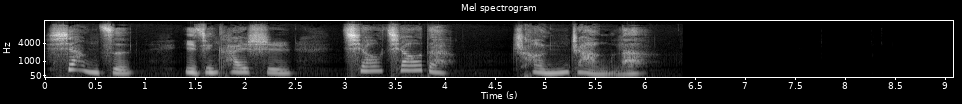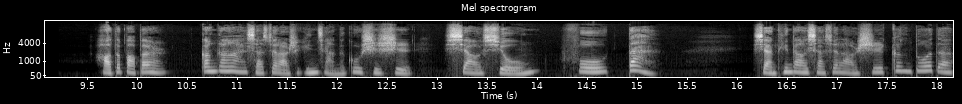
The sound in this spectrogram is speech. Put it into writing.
橡子已经开始悄悄的成长了。好的，宝贝儿，刚刚啊，小雪老师给你讲的故事是《小熊孵蛋》。想听到小雪老师更多的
